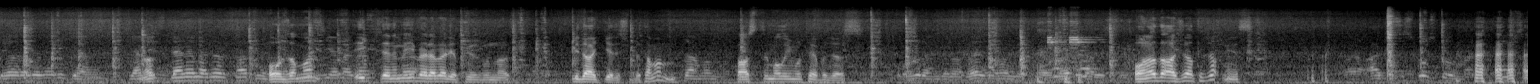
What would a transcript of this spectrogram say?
Bir arada denedik yani. Yani Nasıl? biz denemeden satmıyoruz. O zaman Biz yemeden ilk denemeyi beraber yapıyoruz bunlar. Bir dahaki gelişimde tamam mı? Tamam. Pastırmalı yumurta yapacağız. Olur Ender abi. Her zaman bekleriz. Ona da acı atacak mıyız? Atarız.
